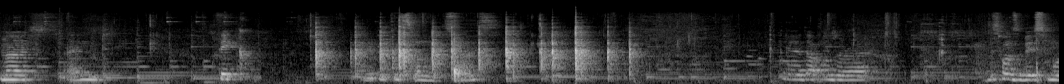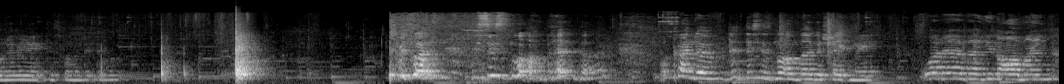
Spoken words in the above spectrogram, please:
nice and thick. Maybe this one looks nice. Yeah, that one's alright. This one's a bit smaller. let me make this one a bit bigger. This is not a burger. What kind of. This is not a burger shape, mate. Whatever, you know what I mean.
